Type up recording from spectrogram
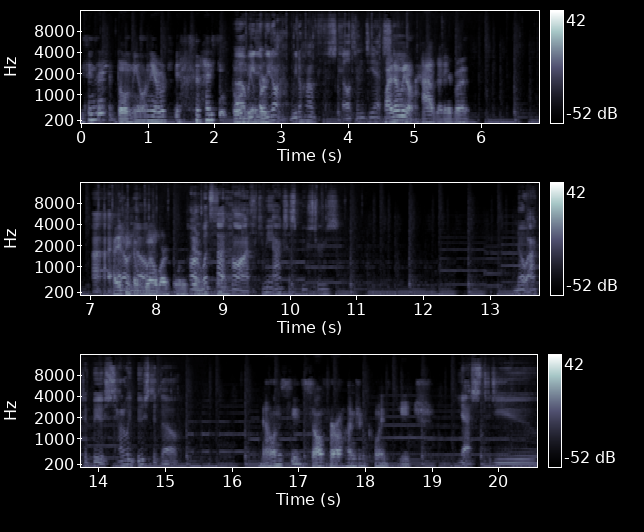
You think they have bone meal in here? How do you think bone uh, we, meal we works? don't we don't have skeletons yet. I know we don't have any, but I, I, I think know. it will work? Hold on, what's that? Hold on, can we access boosters? No active boosts. How do we boost it though? Melon seeds sell for 100 coins each. Yes, did you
